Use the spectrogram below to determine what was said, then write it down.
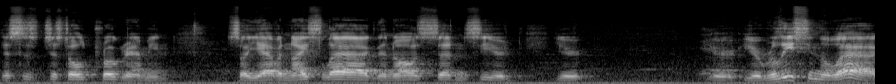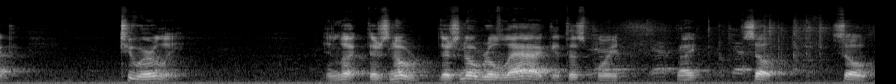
this is just old programming, so you have a nice lag, then all of a sudden, see, you're, you're, you're, you're releasing the lag too early. And look, there's no, there's no real lag at this point, Yeah, right? Yeah. So, so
